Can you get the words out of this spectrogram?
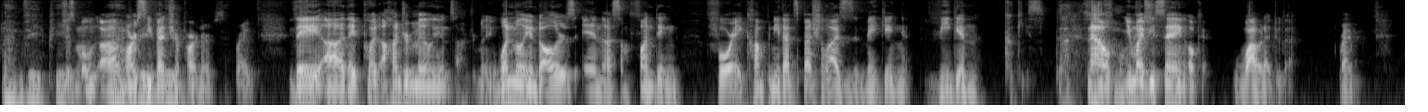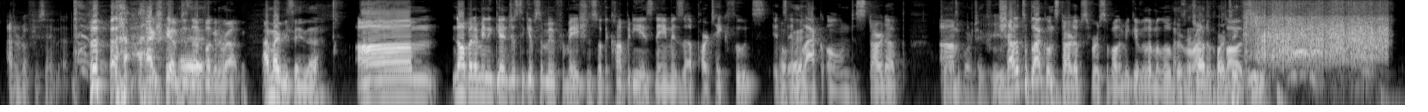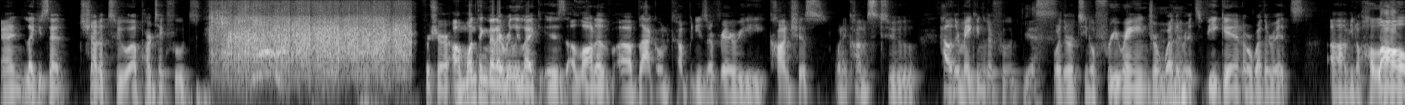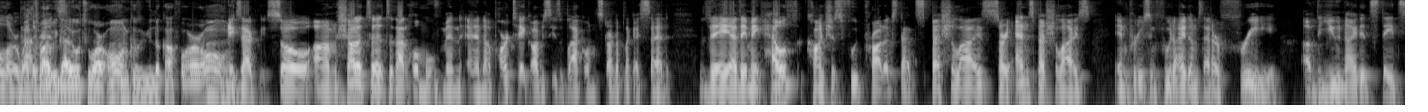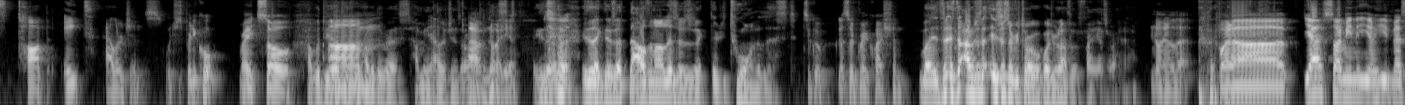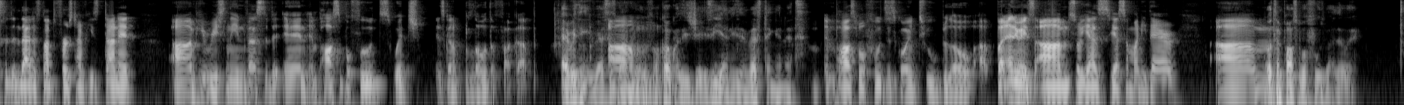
MVP. which is Mo- uh, Marcy Venture Partners, right? they uh, they put a hundred million, a hundred million, one million dollars in uh, some funding for a company that specializes in making vegan cookies. Now smart. you might be saying, okay, why would I do that? Right? I don't know if you're saying that. Actually, I'm just Uh, I'm fucking around. I might be saying that. Um, no, but I mean, again, just to give some information. So the company's name is uh, Partake Foods. It's a black-owned startup. Shout out to Um, Partake Foods. shout out to black-owned startups. First of all, let me give them a little bit of a Shout round out of to Partake applause. Foods. And like you said, shout out to uh, Partake Foods. For sure. Um, one thing that I really like is a lot of uh, black-owned companies are very conscious when it comes to how they're making their food. Yes. whether it's you know free range or whether Mhm. it's vegan or whether it's um, you know halal or whether it's That's why we gotta go to our own because we look out for our own. exactly. So um, shout out to, to that whole movement and uh, Partake obviously is a black owned startup. Like I said, they uh, they make health conscious food products that specialize sorry and specialize in producing food items that are free of the United States top eight allergens, which is pretty cool, right? So How about the other? How Um, about the rest? How many allergens are I on have the no list? idea. Is it, like, is it like there's a thousand on the list, or is it like thirty-two on the list? it's a good that's a great question. But it's, it's I'm just it's just a rhetorical question. We're not supposed to find the answer right now. No, I know that. But uh yeah, so I mean, you know, he invested in that. It's not the first time he's done it. Um he recently invested in Impossible Foods, which is going to blow the fuck up. Everything he invests is gonna blow Um, the fuck up because he's Jay Z and he's investing in it. Impossible Foods is going to blow up. But anyways, um so he has he has some money there. Um What's Impossible Foods, by the way?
